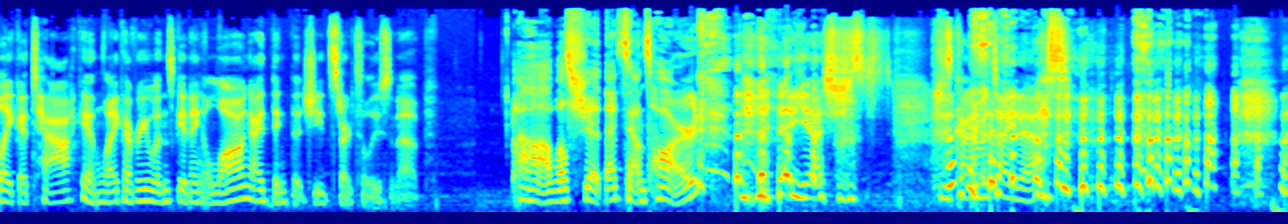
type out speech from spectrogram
like attack and like everyone's getting along i think that she'd start to loosen up Ah, well, shit, that sounds hard. yeah she's she's kind of a tight ass Hey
